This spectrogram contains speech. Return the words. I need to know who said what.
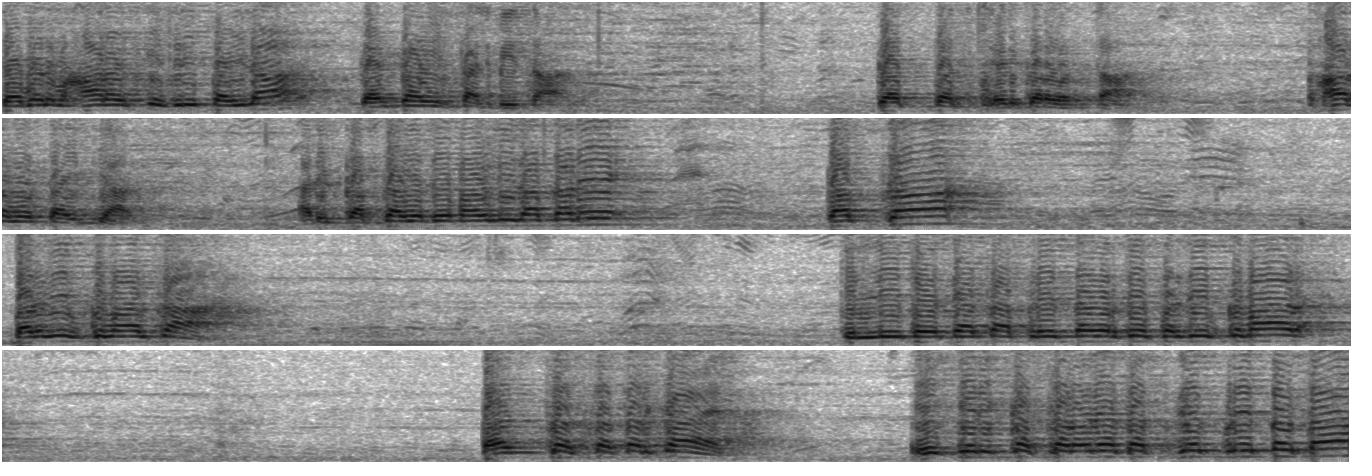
Speaker 1: महाराष्ट्र केसरी पहिला गंगावीर तालमीचा गणपत खेडकर होता फार मोठा इतिहास। आणि कब्जा येते माऊली दामदारे कब्जा प्रदीप कुमारचा। किल्ली तोडण्याचा प्रयत्न करते प्रदीप कुमार। पंच सतर्क आहे एकेरी कट करवण्याचा प्रयत्न होता।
